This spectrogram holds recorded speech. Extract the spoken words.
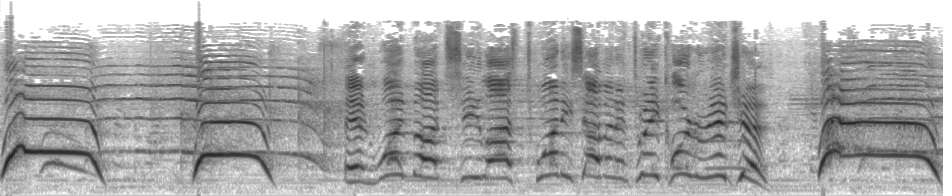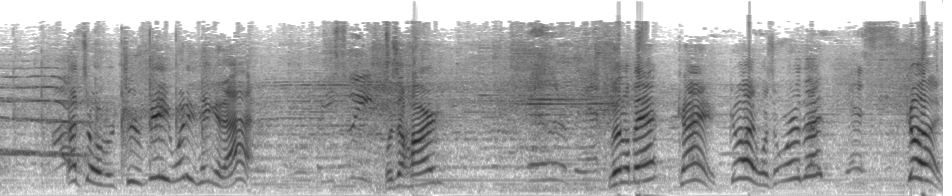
Woo! Woo! In one month, she lost 27 and three quarter inches. That's over two feet. What do you think of that? Pretty sweet. Was it hard? Yeah, a little bit. Little bit? Okay, good. Was it worth it? Yes. Good.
